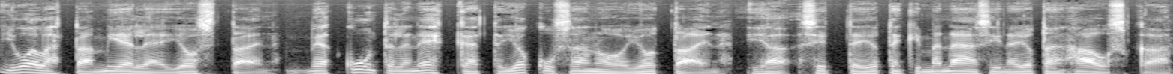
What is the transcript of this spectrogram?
juolahtaa mieleen jostain. Mä kuuntelen ehkä, että joku sanoo jotain ja sitten jotenkin mä näen siinä jotain hauskaa.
